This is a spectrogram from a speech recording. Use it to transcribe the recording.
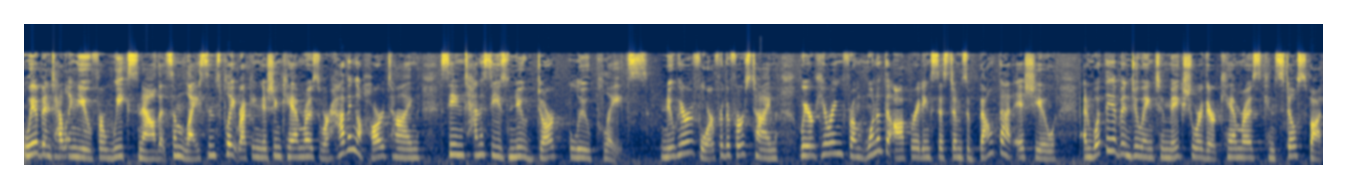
We have been telling you for weeks now that some license plate recognition cameras were having a hard time seeing Tennessee's new dark blue plates. New here at 4 for the first time, we are hearing from one of the operating systems about that issue and what they have been doing to make sure their cameras can still spot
